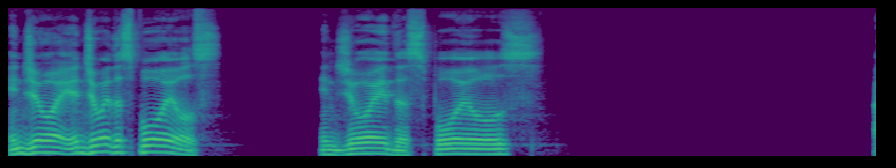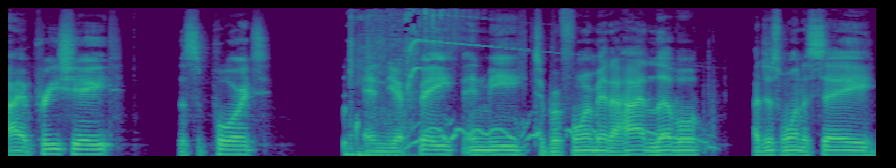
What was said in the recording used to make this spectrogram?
Enjoy, enjoy the spoils. Enjoy the spoils. I appreciate the support and your faith in me to perform at a high level. I just want to say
